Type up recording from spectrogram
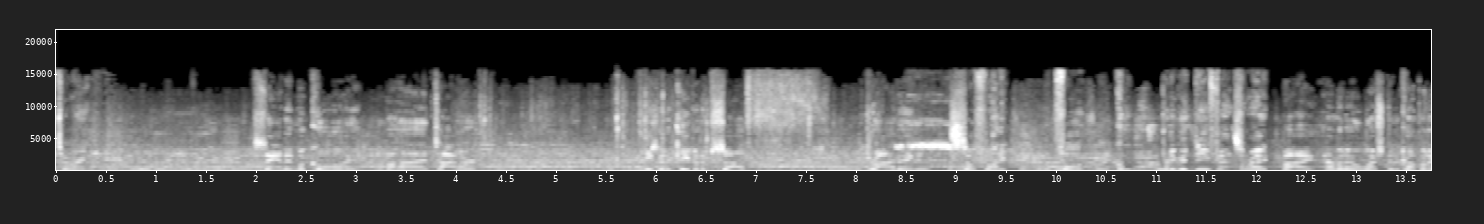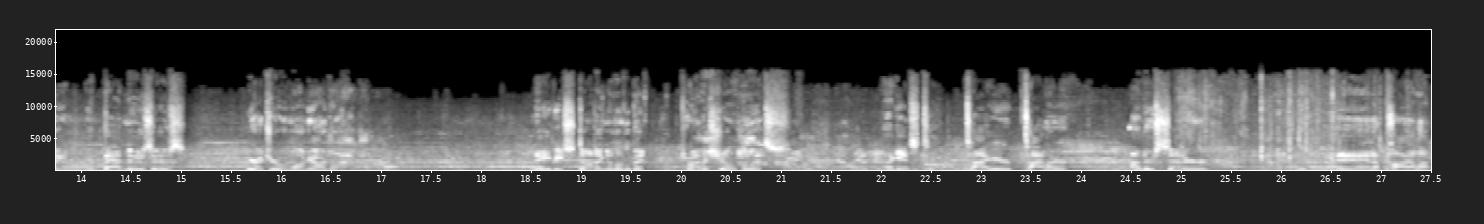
Torrey. Sandon McCoy behind Tyler. He's going to keep it himself. Driving. So funny. full, pretty good defense, right? by Amadale Weston Company. The bad news is you're at your own one yard line. Navy stunning a little bit, trying to show blitz against Tyre, Tyler under center. And a pile up.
